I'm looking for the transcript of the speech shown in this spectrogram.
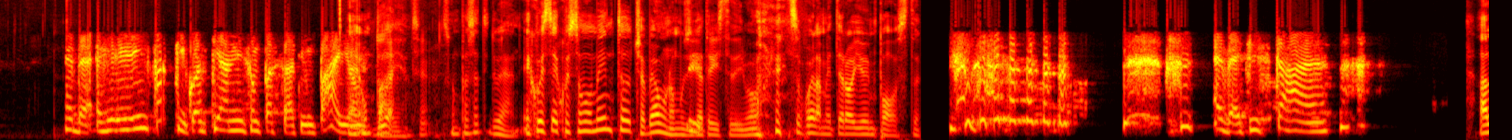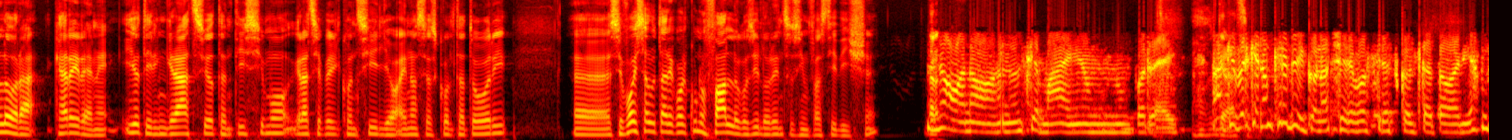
E beh, e infatti quanti anni sono passati? Un paio? Eh, un paio. sì. Sono passati due anni. E questo, in questo momento ci abbiamo una musica triste di nuovo, adesso poi la metterò io in post. e beh, ci sta. eh. Allora, cara Irene, io ti ringrazio tantissimo, grazie per il consiglio ai nostri ascoltatori. Eh, se vuoi salutare qualcuno, fallo così Lorenzo si infastidisce. No, no, non sia mai, non, non vorrei. Anche grazie. perché non credo di conoscere i vostri ascoltatori.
